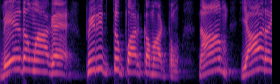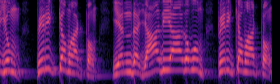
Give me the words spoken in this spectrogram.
பேதமாக பிரித்து பார்க்க மாட்டோம். நாம் யாரையும் பிரிக்க மாட்டோம். எந்த ஜாதியாகவும் பிரிக்க மாட்டோம்.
